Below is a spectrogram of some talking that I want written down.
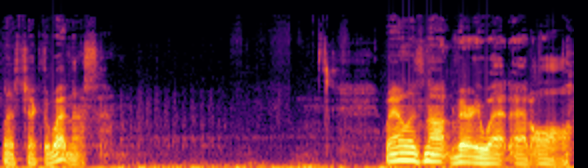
let's check the wetness well it's not very wet at all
